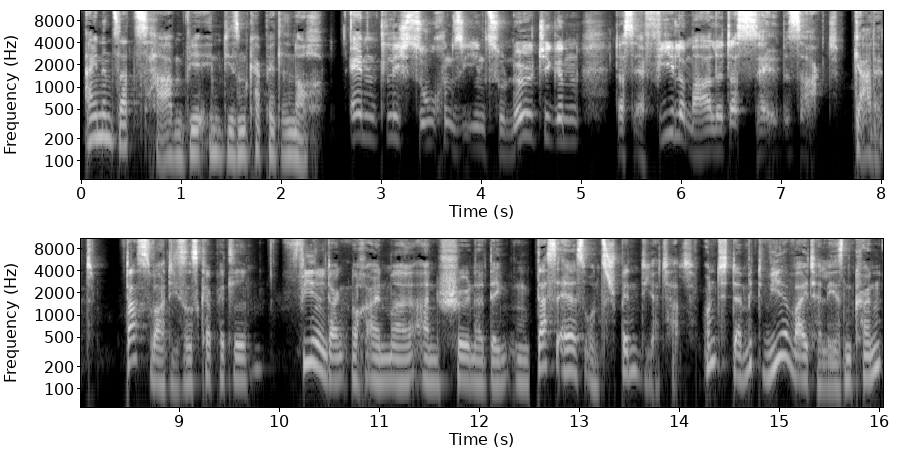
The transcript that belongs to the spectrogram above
Einen Satz haben wir in diesem Kapitel noch. Endlich suchen sie ihn zu nötigen, dass er viele Male dasselbe sagt. Got it. Das war dieses Kapitel. Vielen Dank noch einmal an Schöner Denken, dass er es uns spendiert hat. Und damit wir weiterlesen können,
